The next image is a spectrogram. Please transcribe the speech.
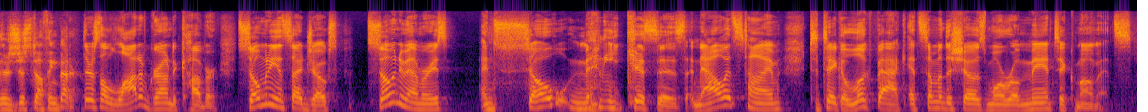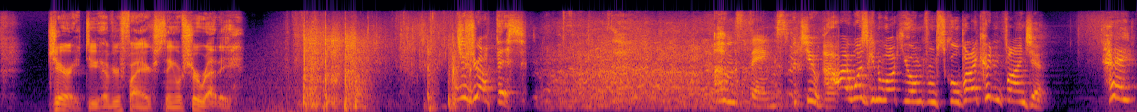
there's just nothing better. There's a lot of ground to cover. So many inside jokes, so many memories, and so many kisses. Now it's time to take a look back at some of the show's more romantic moments. Jerry, do you have your fire extinguisher ready? You dropped this. Um, thanks, but you. I was gonna walk you home from school, but I couldn't find you. Hey.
